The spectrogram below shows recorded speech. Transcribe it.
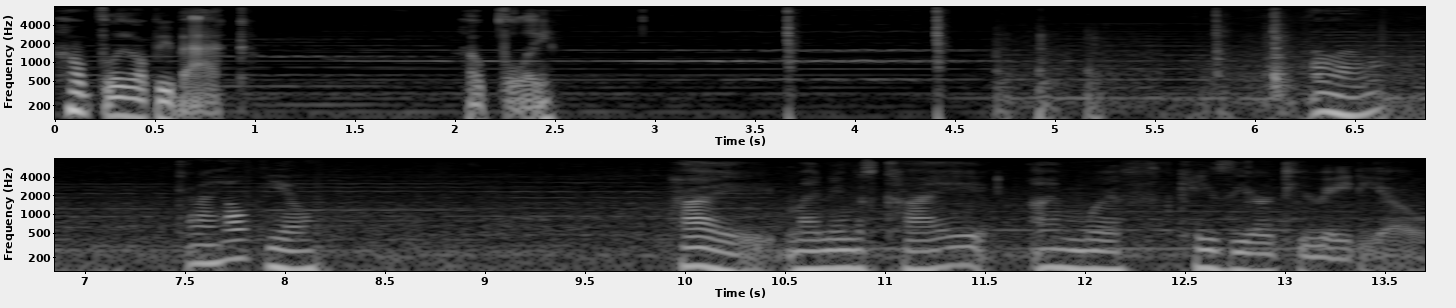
Hopefully, I'll be back. Hopefully. Hello. Can I help you? Hi, my name is Kai. I'm with KZRT Radio.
